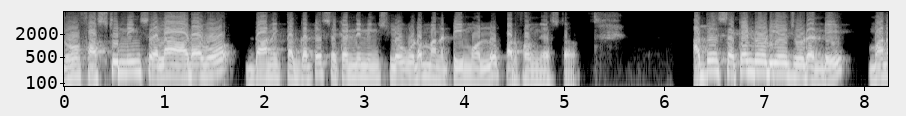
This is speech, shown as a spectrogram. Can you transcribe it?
నువ్వు ఫస్ట్ ఇన్నింగ్స్ ఎలా ఆడావో దానికి తగ్గట్టే సెకండ్ ఇన్నింగ్స్లో కూడా మన టీం వాళ్ళు పర్ఫార్మ్ చేస్తారు. అదే సెకండ్ ఓడిఐ చూడండి. మన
